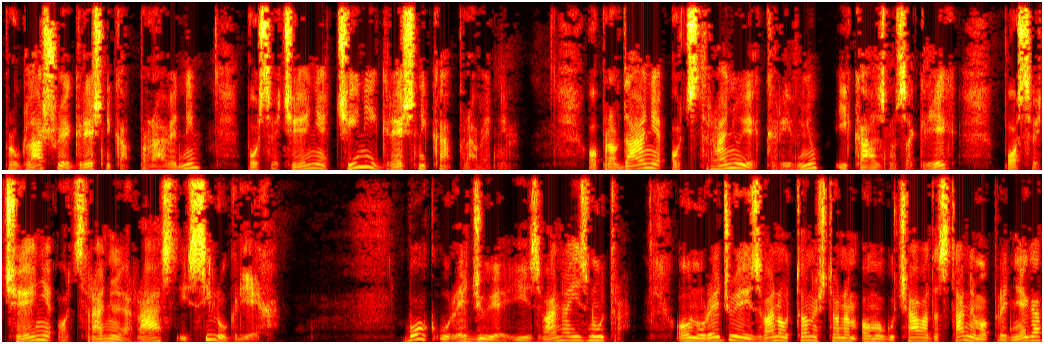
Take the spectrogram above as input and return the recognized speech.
proglašuje grešnika pravednim, posvećenje čini grešnika pravednim. Opravdanje odstranjuje krivnju i kaznu za grijeh, posvećenje odstranjuje rast i silu grijeha. Bog uređuje i izvana i iznutra. On uređuje izvana u tome što nam omogućava da stanemo pred njega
